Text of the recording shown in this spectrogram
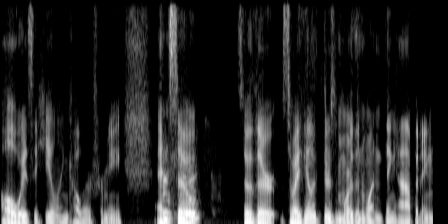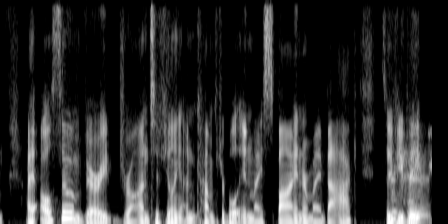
always a healing color for me. And so, so there, so I feel like there's more than one thing happening. I also am very drawn to feeling uncomfortable in my spine or my back. So if you've Mhm.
